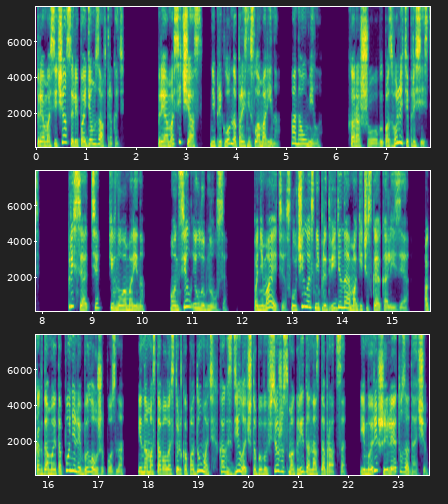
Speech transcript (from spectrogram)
Прямо сейчас или пойдем завтракать?» «Прямо сейчас», – непреклонно произнесла Марина. Она умела. «Хорошо, вы позволите присесть?» «Присядьте», – кивнула Марина. Он сел и улыбнулся. «Понимаете, случилась непредвиденная магическая коллизия. А когда мы это поняли, было уже поздно. И нам оставалось только подумать, как сделать, чтобы вы все же смогли до нас добраться. И мы решили эту задачу».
